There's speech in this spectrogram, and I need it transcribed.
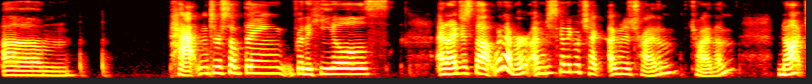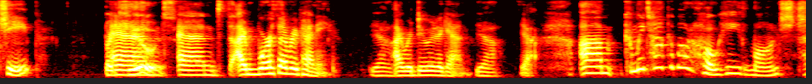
um patent or something for the heels. And I just thought, whatever, I'm just gonna go check. I'm gonna try them, try them. Not cheap. but and, cute. And I'm worth every penny. Yeah, I would do it again. yeah, Yeah. Um, can we talk about Hohi launched?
